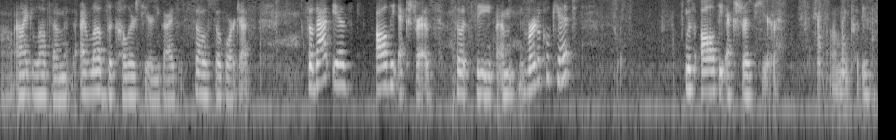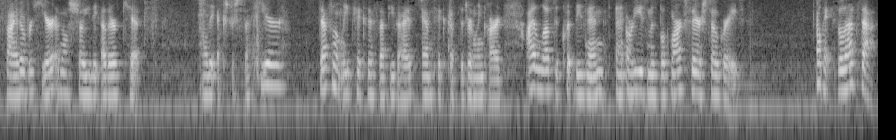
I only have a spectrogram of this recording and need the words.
Uh, and I love them. I love the colors here, you guys. It's so, so gorgeous. So that is all the extras. So it's the um, vertical kit with all the extras here. Um, let me put these aside over here and I'll show you the other kits. All the extra stuff here. Definitely pick this up, you guys, and pick up the journaling card. I love to clip these in and, or use them as bookmarks. They're so great. Okay, so that's that.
